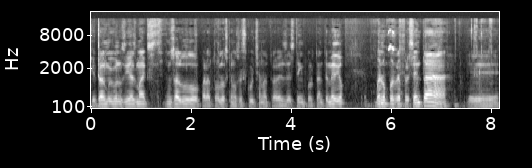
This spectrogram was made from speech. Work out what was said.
¿Qué tal? Muy buenos días, Max. Un saludo para todos los que nos escuchan a través de este importante medio. Bueno, pues representa eh,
